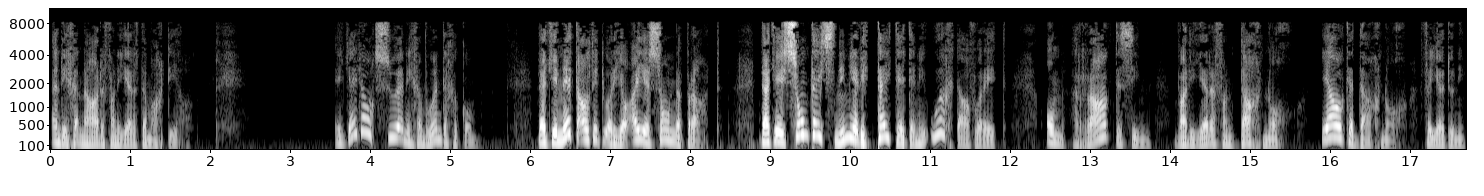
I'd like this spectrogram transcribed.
in die genade van die Here te mag deel. Het jy dalk so in die gewoonte gekom dat jy net altyd oor jou eie sonde praat? Dat jy soms nie meer die tyd het en die oog daarvoor het om raak te sien wat die Here vandag nog elke dag nog vir jou doen nie.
